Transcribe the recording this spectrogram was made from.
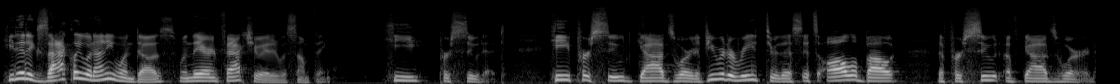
He did exactly what anyone does when they are infatuated with something he pursued it he pursued God's word. If you were to read through this, it's all about the pursuit of God's word.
